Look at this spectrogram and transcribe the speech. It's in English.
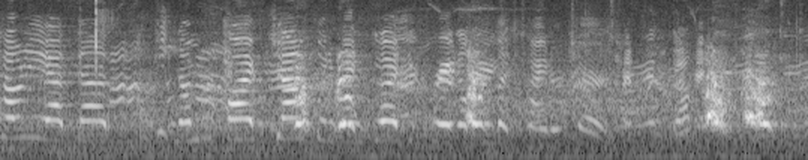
Toni at that number five jump would have been good to create a little bit tighter turn. Yep.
